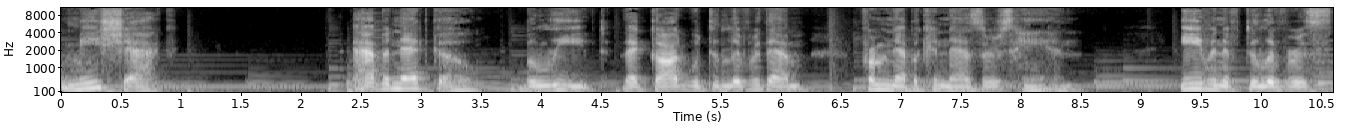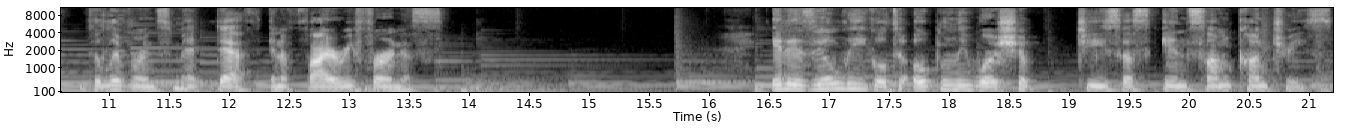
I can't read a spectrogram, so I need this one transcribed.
Meshach, Abednego believed that God would deliver them from Nebuchadnezzar's hand, even if deliverance, deliverance meant death in a fiery furnace. It is illegal to openly worship Jesus in some countries.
